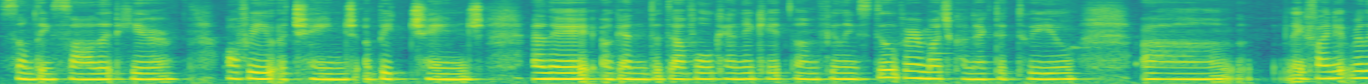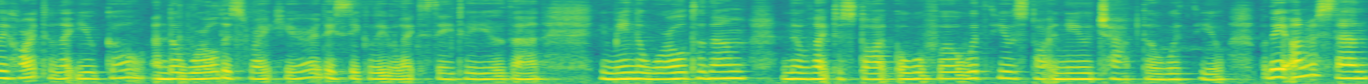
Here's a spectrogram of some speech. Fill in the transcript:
something solid here, offer you a change, a big change. And they, again, the devil can indicate them feeling still very much connected to you. Uh, they find it really hard to let you go. And the world is right here. They secretly would like to say to you that you mean the world to them and they would like to start over with you, start a new chapter with you. But they understand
